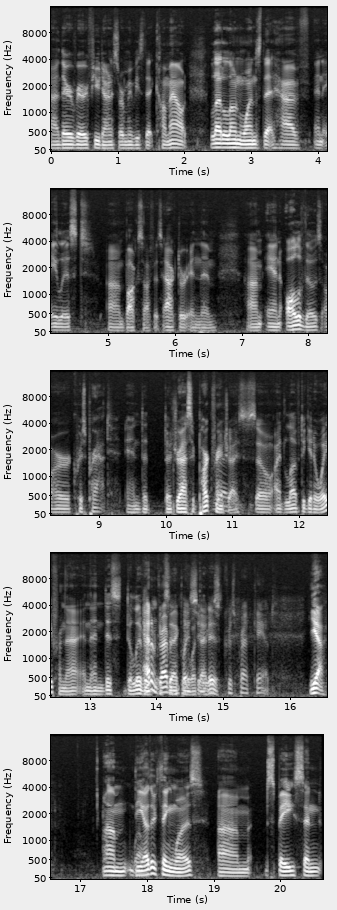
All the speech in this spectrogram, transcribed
Uh, there are very few dinosaur movies that come out, let alone ones that have an A-list um, box office actor in them, um, and all of those are Chris Pratt and the, the Jurassic Park franchise. So I'd love to get away from that, and then this delivered Adam exactly what play that is. Chris Pratt can't. Yeah. Um, the other thing was um, space, and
